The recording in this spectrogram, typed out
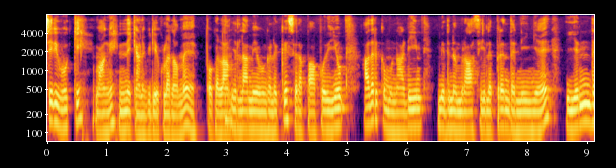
சரி ஓகே. வாங்க இன்றைக்கான வீடியோக்குள்ளே நாம் போகலாம். எல்லாமே உங்களுக்கு சிறப்பாக புரியும். அதற்கு முன்னாடி மிதுனம் ராசியில் பிறந்த நீங்கள் எந்த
